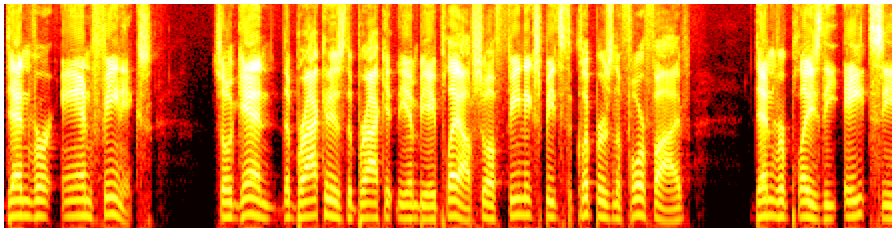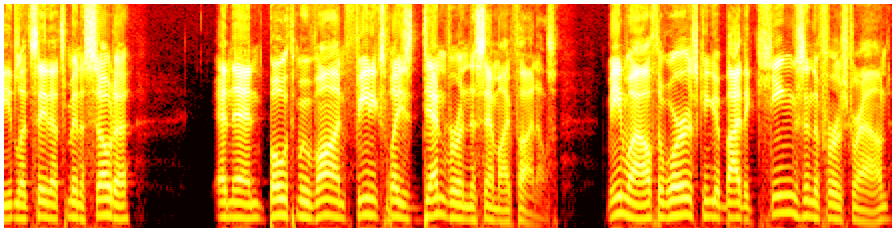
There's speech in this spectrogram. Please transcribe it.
Denver and Phoenix. So again, the bracket is the bracket in the NBA playoffs. So if Phoenix beats the Clippers in the 4 5, Denver plays the 8 seed, let's say that's Minnesota, and then both move on. Phoenix plays Denver in the semifinals. Meanwhile, if the Warriors can get by the Kings in the first round,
